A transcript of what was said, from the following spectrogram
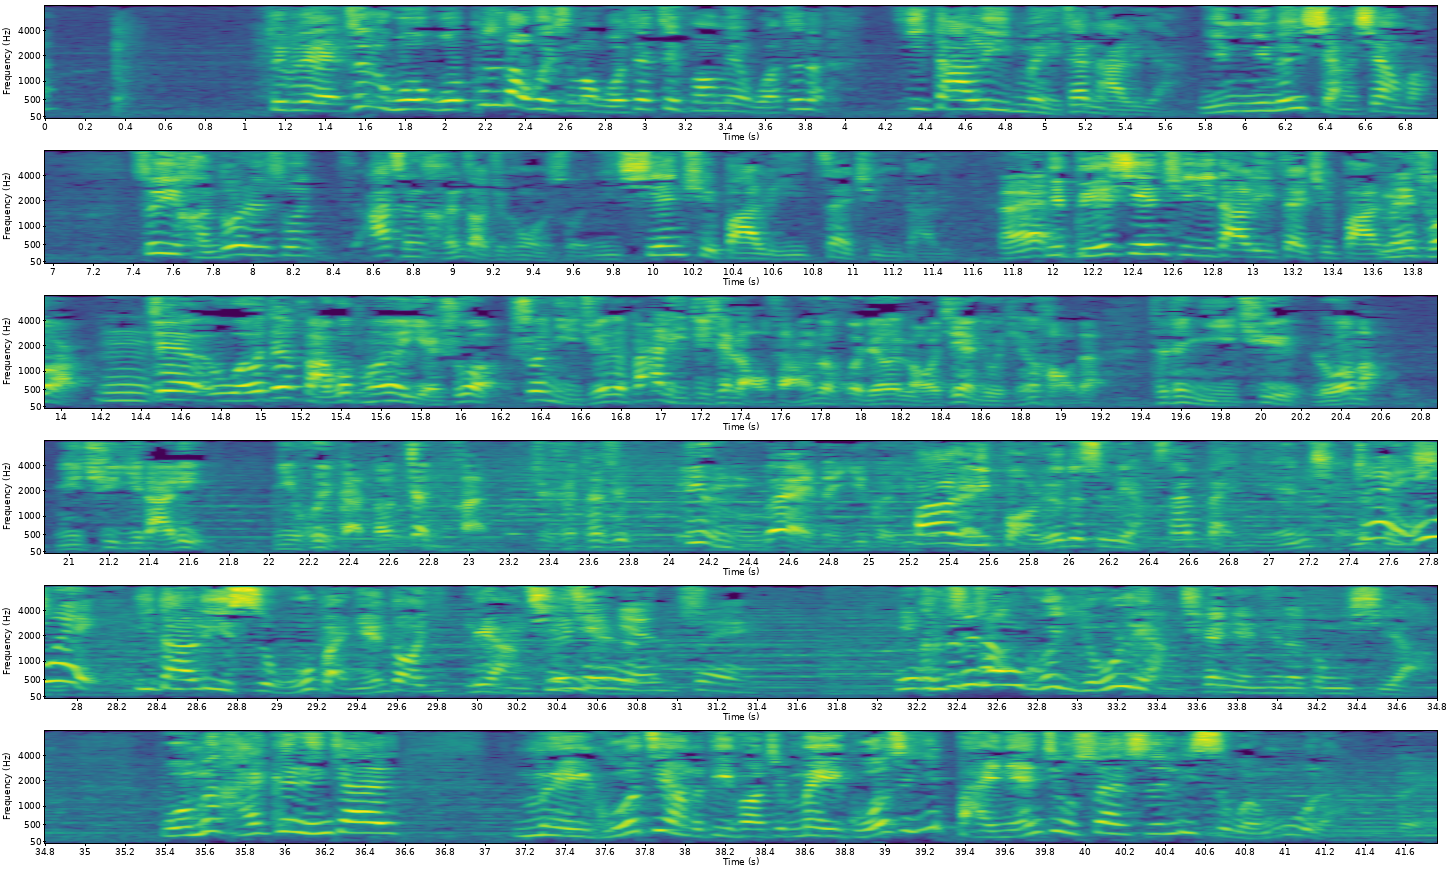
对不对？这我我不知道为什么我在这方面我真的意大利美在哪里啊？你你能想象吗？所以很多人说，阿成很早就跟我说，你先去巴黎，再去意大利。哎你别先去意大利，再去巴黎。没错，嗯这我的法国朋友也说说，你觉得巴黎这些老房子或者老建筑挺好的，他说你去罗马，你去意大利，你会感到震撼，就是它是另外的一个一个巴黎保留的是两三百年前的东西对因为意大利是五百年到两千年。年对，你可是中国有两千年前的东西啊，我们还跟人家美国这样的地方去，美国是一百年就算是历史文物了。对。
